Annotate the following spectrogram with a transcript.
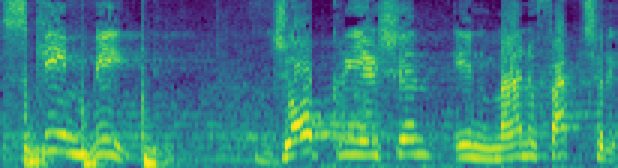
Scheme B Job creation in manufacturing.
